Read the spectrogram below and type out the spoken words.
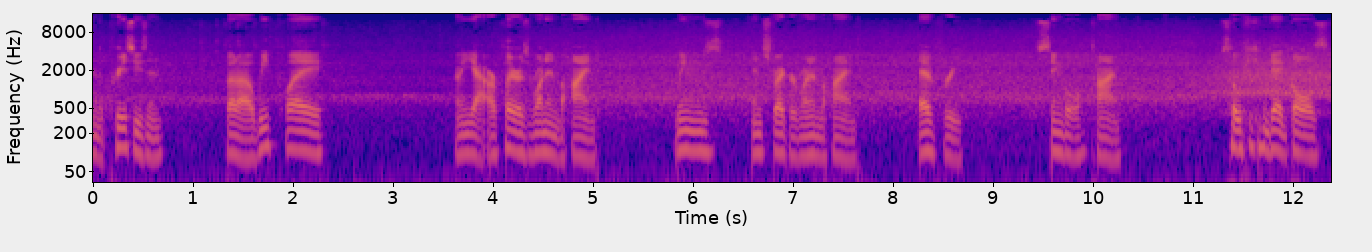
in the preseason. But uh, we play. I mean, yeah, our players run in behind. Wings and striker running behind every single time. So we can get goals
